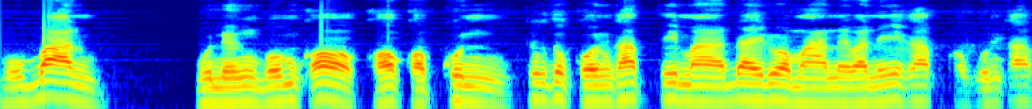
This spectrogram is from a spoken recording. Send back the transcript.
หมู่บ้านหมู่หนึ่งผมก็ขอขอบคุณทุกๆคนครับที่มาได้ร่วมมาในวันนี้ครับขอบคุณครับ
